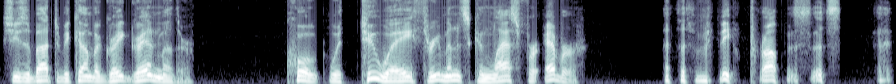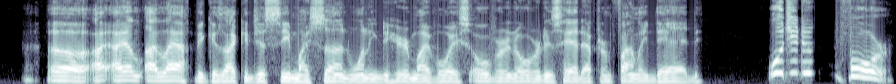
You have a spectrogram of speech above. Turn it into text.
she's about to become a great grandmother. quote, with 2wai, three minutes can last forever. the video promises. Oh, I, I, I laugh because I could just see my son wanting to hear my voice over and over in his head after I'm finally dead. What'd you do for?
